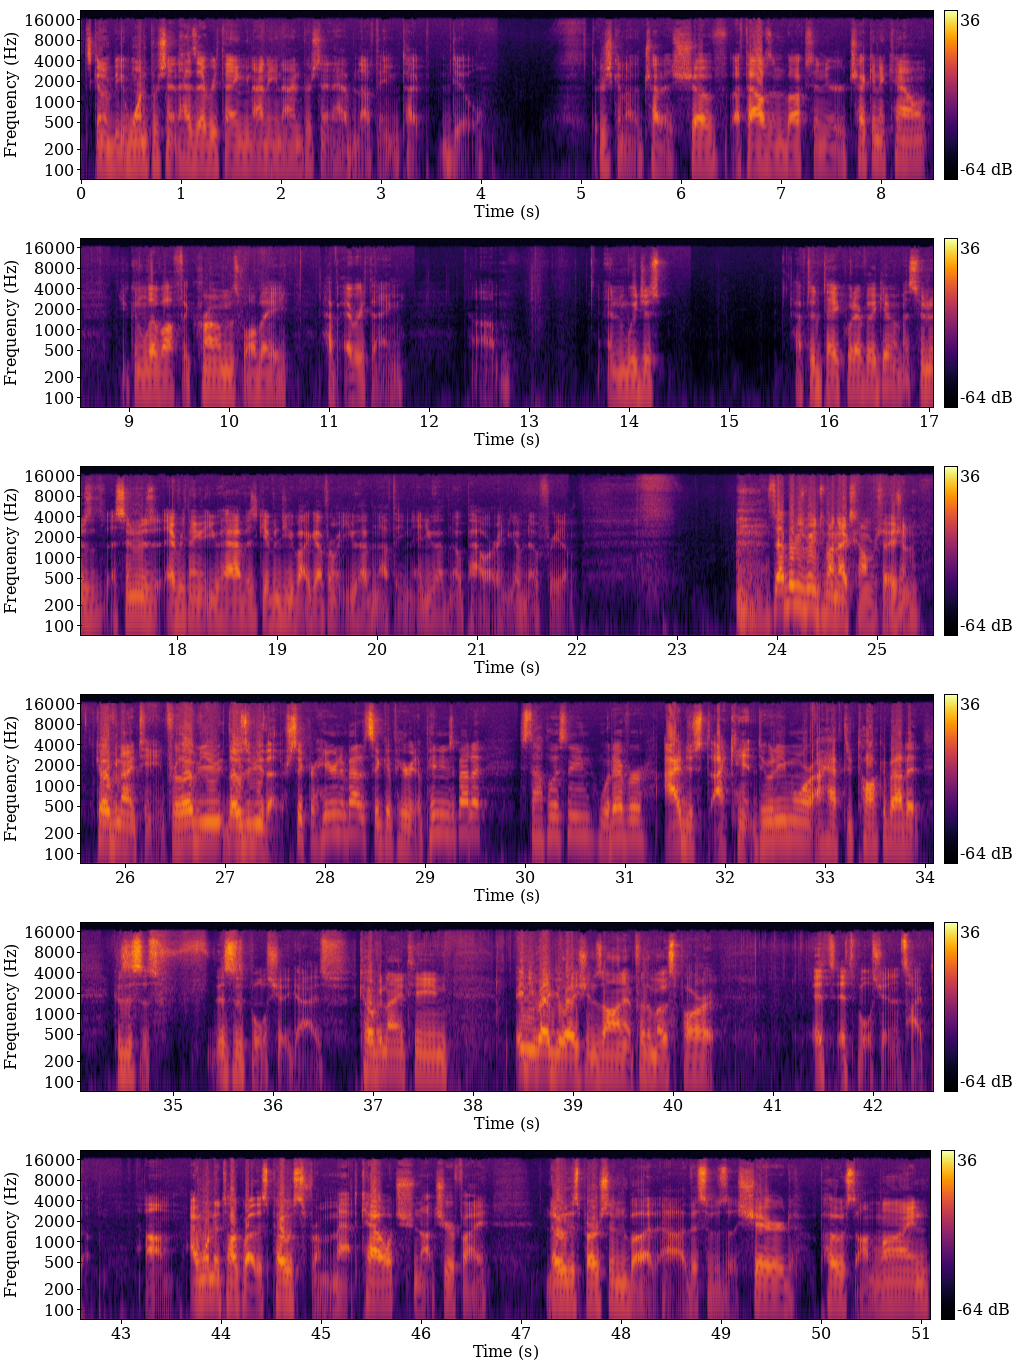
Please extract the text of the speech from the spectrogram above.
It's going to be 1% has everything, 99% have nothing type deal. They're just going to try to shove a thousand bucks in your checking account. You can live off the crumbs while they have everything. Um, and we just have to take whatever they give them. As soon as as soon as everything that you have is given to you by government, you have nothing, and you have no power, and you have no freedom. so that brings me to my next conversation. COVID 19. For those of, you, those of you that are sick of hearing about it, sick of hearing opinions about it, stop listening, whatever. I just, I can't do it anymore. I have to talk about it because this is, this is bullshit, guys. COVID 19, any regulations on it for the most part, it's, it's bullshit and it's hyped up. Um, I want to talk about this post from Matt Couch. Not sure if I know this person, but uh, this was a shared post online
